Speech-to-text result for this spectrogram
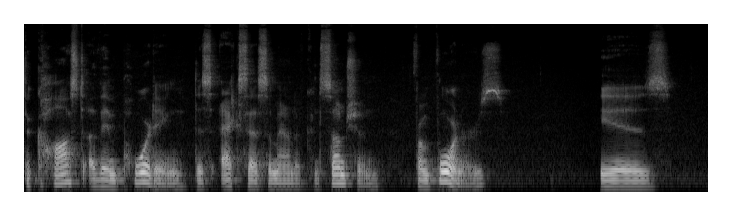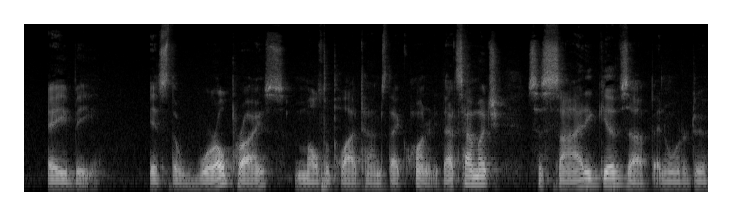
The cost of importing this excess amount of consumption from foreigners is AB. It's the world price multiplied times that quantity. That's how much society gives up in order to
